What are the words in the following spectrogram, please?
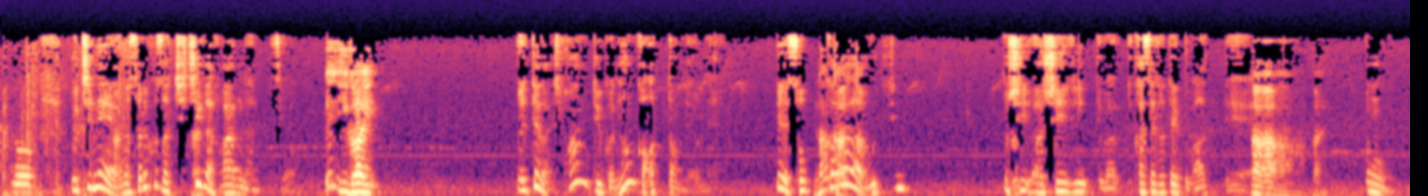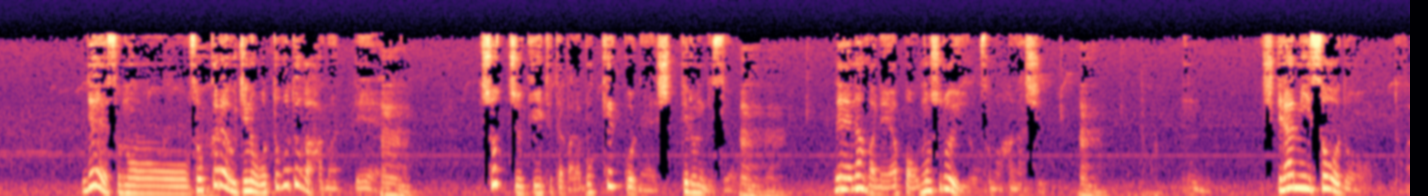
あのうちね、あのそれこそ父がファンなんですよ。え意外。え、てか、ファンっていうか、なんかあったんだよね。で、そっから、うち、うちあ CD っていうか、カセットテープがあって、あああはい。うん。で、その、そっからうちの男とがハマって、うん。しょっちゅう聞いてたから、僕結構ね、知ってるんですよ。うんで、なんかね、やっぱ面白いよ、その話。うん。うん。うん。しきらみ騒動とか、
